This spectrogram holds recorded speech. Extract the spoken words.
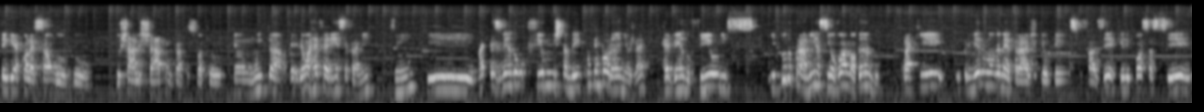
peguei a coleção do, do, do Charlie Chaplin, que é uma pessoa que eu tenho muita. Ele é uma referência para mim. Sim. E, mas vendo filmes também contemporâneos, né? Revendo filmes. E tudo para mim, assim, eu vou anotando para que o primeiro longa-metragem que eu penso fazer, que ele possa ser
